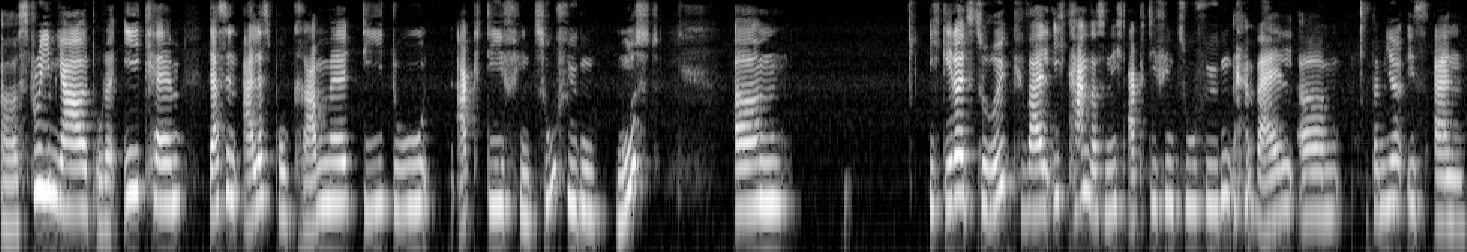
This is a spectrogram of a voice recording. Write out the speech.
äh, StreamYard oder eCam. Das sind alles Programme, die du aktiv hinzufügen musst. Ähm, ich gehe da jetzt zurück, weil ich kann das nicht aktiv hinzufügen, weil ähm, bei mir ist ein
